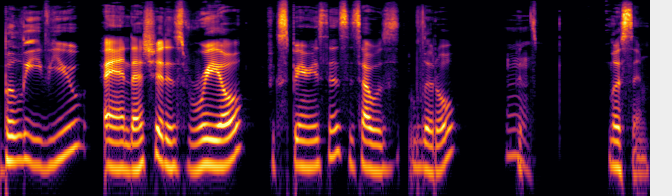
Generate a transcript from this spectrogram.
believe you and that shit is real. I've experienced this since I was little. Mm. It's listen.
